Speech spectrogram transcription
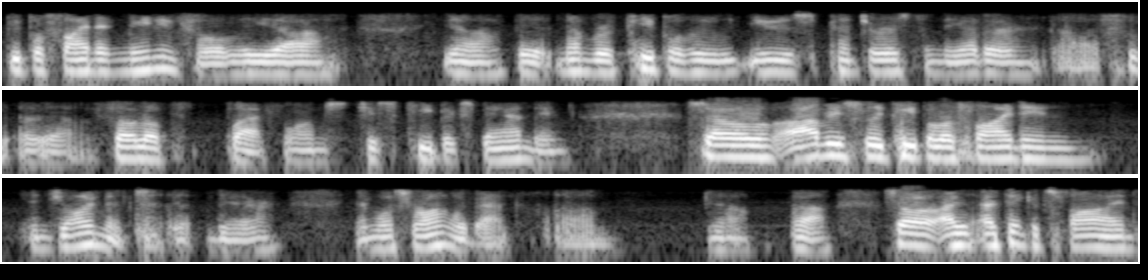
People find it meaningful. The uh, you know the number of people who use Pinterest and the other uh, f- uh, photo platforms just keep expanding. So obviously people are finding enjoyment there, and what's wrong with that? Um, You know, uh, so I, I think it's fine.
